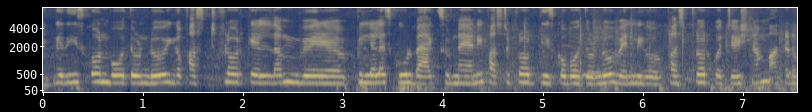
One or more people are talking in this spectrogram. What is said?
ఇంకా తీసుకొని పోతుండు ఇంకా ఫస్ట్ ఫ్లోర్కి వెళ్దాం వే- పిల్లల స్కూల్ బ్యాగ్స్ ఉన్నాయని ఫస్ట్ ఫ్లోర్ తీసుకోబోతుండు వెళ్ళి ఫస్ట్ ఫ్లోర్కి వచ్చేసినాం. అక్కడ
